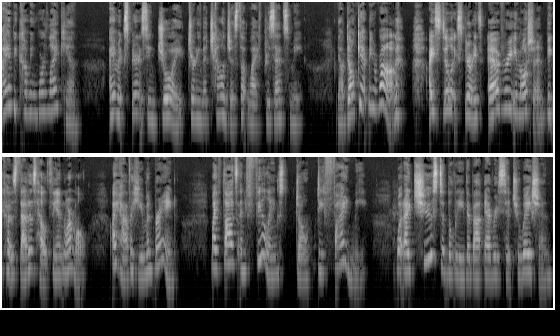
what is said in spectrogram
I am becoming more like Him. I am experiencing joy during the challenges that life presents me. Now, don't get me wrong, I still experience every emotion because that is healthy and normal. I have a human brain. My thoughts and feelings don't define me. What I choose to believe about every situation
